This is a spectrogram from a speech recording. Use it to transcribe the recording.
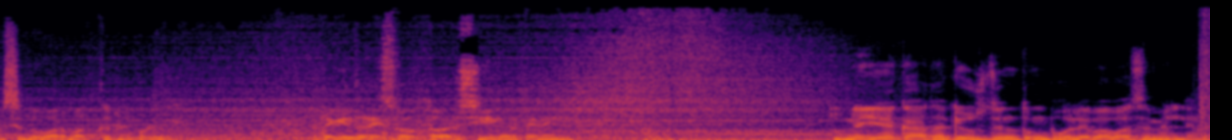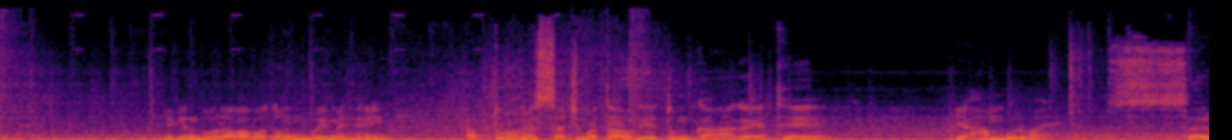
इससे दोबारा बात करनी पड़ेगी। लेकिन सर इस वक्त तो अर्शी घर पे नहीं है। तुमने ये कहा था कि उस दिन तुम भोले बाबा से मिलने गए थे। लेकिन भोला बाबा तो मुंबई में है ही नहीं। अब तुम हमें सच बताओगे तुम कहाँ गए थे या हम बुलवाएँ? सर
